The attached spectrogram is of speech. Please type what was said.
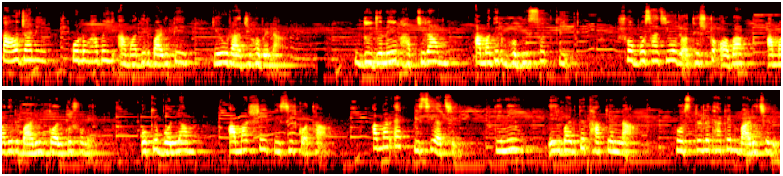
তাও জানি কোনোভাবেই আমাদের বাড়িতে কেউ রাজি হবে না। দুজনেই ভাবছিলাম, আমাদের ভবিষ্যৎ কী? সব্যসাচীও যথেষ্ট অবাক আমাদের বাড়ির গল্প শুনে। ওকে বললাম, আমার সেই পিসির কথা। আমার এক পিসি আছে। তিনি এই বাড়িতে থাকেন না। হোস্টেলে থাকেন বাড়ি ছেড়ে।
